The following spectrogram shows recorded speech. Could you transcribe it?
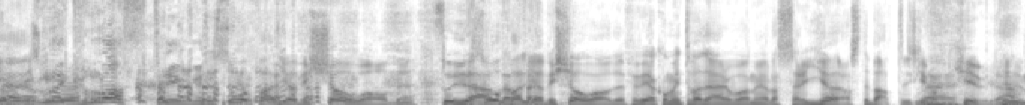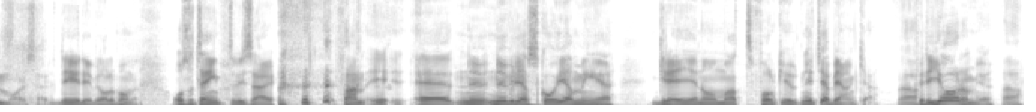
Göra, Recrusting! I så fall gör vi show av det. så I så fall fett. gör vi show av det, för jag kommer inte vara där och vara någon jävla seriös debatt. Vi ska ju vara kul, ja. humor. Så här. Det är ju det vi håller på med. Och så tänkte vi så här, fan, eh, eh, nu, nu vill jag skoja med grejen om att folk utnyttjar Bianca. Ja. För det gör de ju. Ja.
